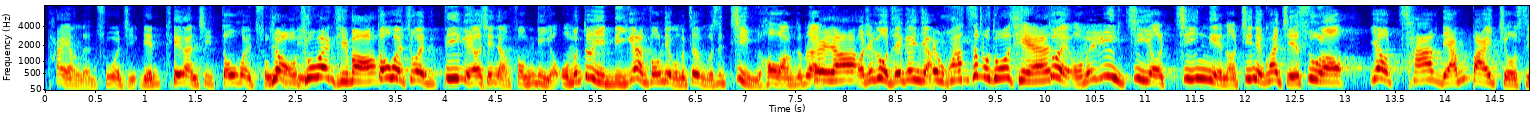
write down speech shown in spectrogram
太阳能出问题，连天然气都会出问题。有出问题吗？都会出问题。第一个要先讲风力哦，我们对于离岸风电，我们政府是寄予厚望，对不对？对呀、啊。宝杰哥，我直接跟你讲，哎，花这么多钱。对，我们预计哦，今年哦，今年快结束喽哦。要插两百九十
